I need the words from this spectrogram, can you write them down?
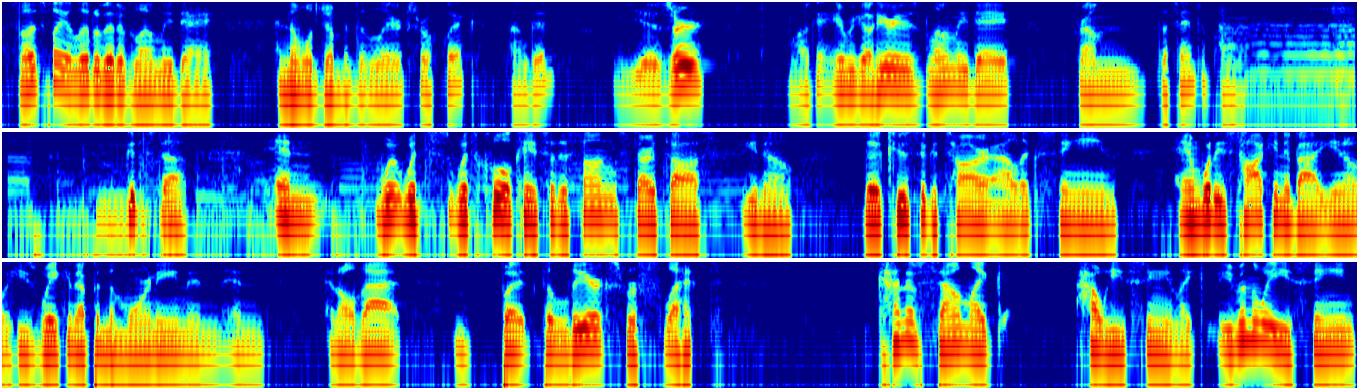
So let's play a little bit of Lonely Day, and then we'll jump into the lyrics real quick. Sound good? Yes, sir. Okay, here we go. Here is Lonely Day from the Phantom Planets. Good stuff. And what, what's what's cool? Okay, so the song starts off, you know, the acoustic guitar, Alex singing, and what he's talking about, you know, he's waking up in the morning and and and all that. But the lyrics reflect, kind of sound like how he's singing. Like even the way he's singing,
